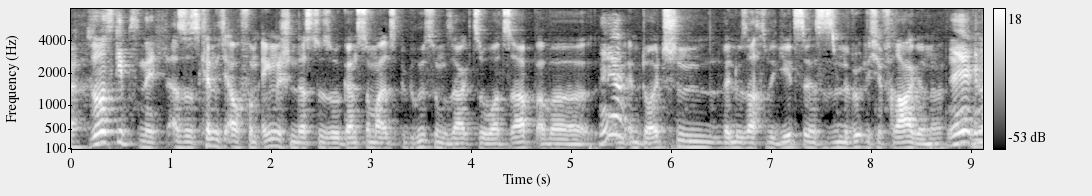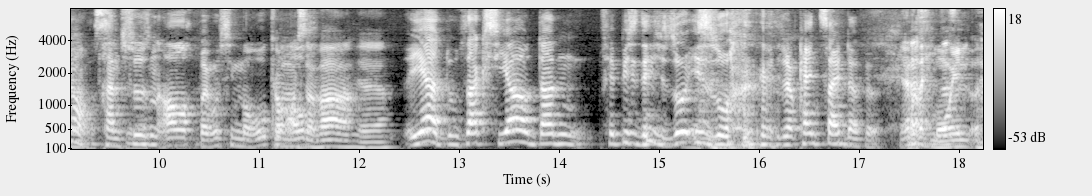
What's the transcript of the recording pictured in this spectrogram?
ja. Sowas gibt's nicht. Also das kenne ich auch vom Englischen, dass du so ganz normal als Begrüßung sagst, so what's up, aber Ja. im, im Deutschen, wenn du sagst, wie geht's denn, ist es so eine wirkliche Frage, ne? Ja, ja, genau. das- Französen auch, bei uns in Marokko Komm aus der auch. War, ja, ja. Ja, du sagst ja und dann verpiss dich. So ist so. ich habe keine Zeit dafür. Ja, das, moin. Das,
